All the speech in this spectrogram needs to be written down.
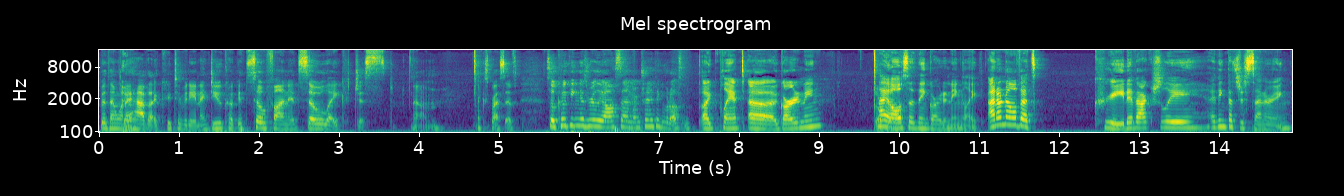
but then when yeah. I have that creativity and I do cook, it's so fun. It's so like just um, expressive. So cooking is really awesome. I'm trying to think of what else. Like plant uh gardening. Okay. I also think gardening like I don't know if that's creative actually. I think that's just centering.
